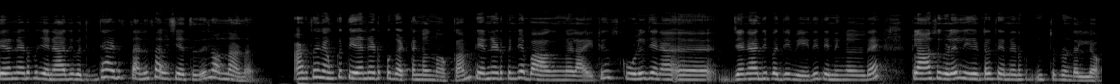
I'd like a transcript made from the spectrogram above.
തിരഞ്ഞെടുപ്പ് ജനാധിപത്യത്തിന്റെ അടിസ്ഥാന സവിശേഷതയിൽ ഒന്നാണ്. അടുത്ത നമുക്ക് തിരഞ്ഞെടുപ്പ് ഘട്ടങ്ങൾ നോക്കാം. തിരഞ്ഞെടുപ്പിന്റെ ഭാഗങ്ങളായിട്ട് സ്കൂളിൽ ജനാ ജനാധിപത്യ വേദി നിങ്ങളുടെ ക്ലാസ്സുകളിൽ ലീഡർ തിരഞ്ഞെടുത്തിട്ടുണ്ടല്ലോ.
